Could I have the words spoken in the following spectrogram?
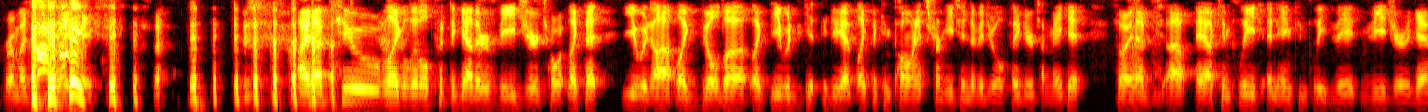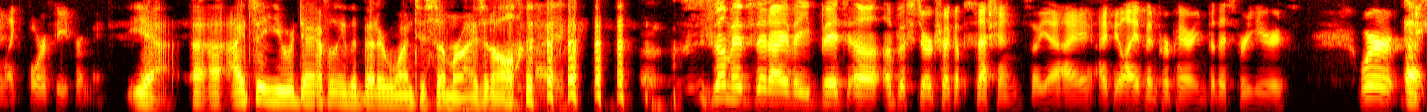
from a display case. I have two like little put together V'ger toy like that you would uh, like build a like you would get to get like the components from each individual figure to make it. So I have uh, a complete and incomplete V'ger again, like four feet from me. Yeah, uh, I'd say you were definitely the better one to summarize it all. I, some have said I have a bit uh, of a Star Trek obsession, so yeah, I I feel I've been preparing for this for years. Where Uh,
